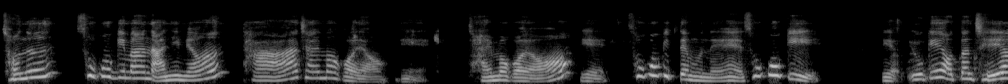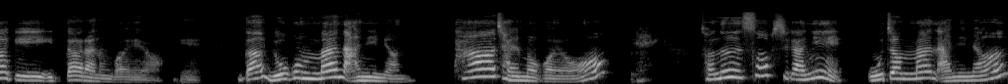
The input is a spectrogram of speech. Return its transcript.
저는 소고기만 아니면 다 잘 먹어요. 예. 잘 먹어요. 예. 소고기 때문에 소고기 예. 요게 어떤 제약이 있다라는 거예요. 예. 그러니까 요것만 아니면 다 잘 먹어요. 저는 수업 시간이 오전만 아니면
